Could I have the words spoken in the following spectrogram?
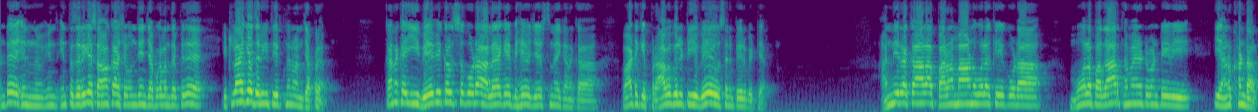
అంటే ఇన్- ఇన్- ఇంత జరిగే అవకాశం ఉంది అని చెప్పగలం తప్పితే ఇట్లాగే జరిగి తీరుతుందని మనం చెప్పలేం. కనుక ఈ వేవికల్స్ కూడా అలాగే బిహేవ్ చేస్తున్నాయి కనుక వాటికి ప్రాబబిలిటీ వేవ్స్ అని పేరు పెట్టారు. అన్ని రకాల పరమాణువులకి కూడా మూల పదార్థమైనటువంటివి ఈ అనుఖండాలు.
